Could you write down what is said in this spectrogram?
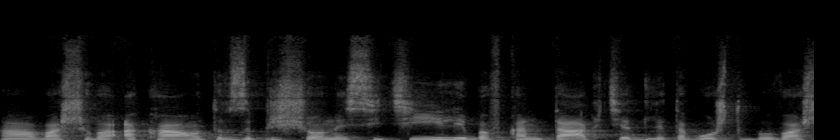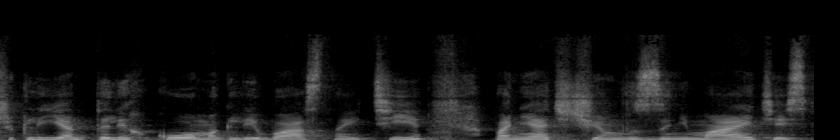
э, вашего аккаунта в запрещенной сети, либо ВКонтакте, для того, чтобы ваши клиенты легко могли вас найти, понять, чем вы занимаетесь,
